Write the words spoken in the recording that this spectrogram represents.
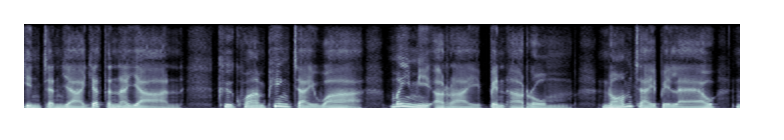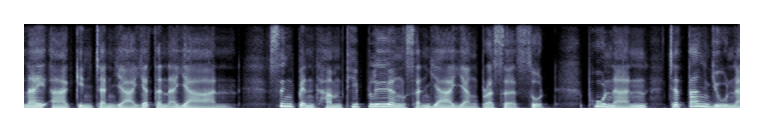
กินจัญญายตนะญาณคือความเพ่งใจว่าไม่มีอะไรเป็นอารมณ์ น้อมใจไปแล้วในอากินจัญญายตนะญาณซึ่งเป็นธรรมที่เปลื้องสัญญาอย่างประเสริฐสุด ผู้นั้นจะตั้งอยู่ใน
